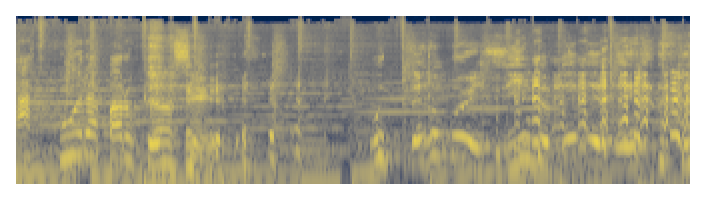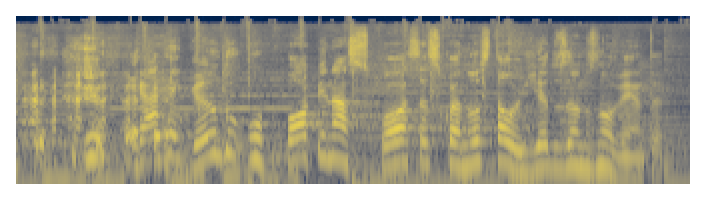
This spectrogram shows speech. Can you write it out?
A cura para o câncer. o tamborzinho do BBB. Carregando o pop nas costas com a nostalgia dos anos 90.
